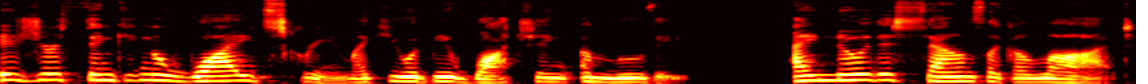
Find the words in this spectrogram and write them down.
is you're thinking a widescreen, like you would be watching a movie. I know this sounds like a lot.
